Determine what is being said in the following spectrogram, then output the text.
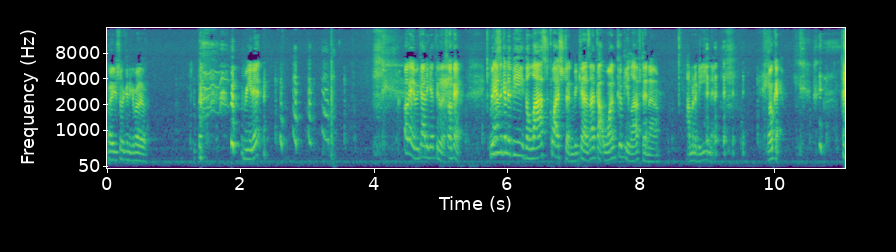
Are you sure gonna a read it? okay, we gotta get through this. Okay, this is gonna be the last question because I've got one cookie left and uh, I'm gonna be eating it. Okay.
